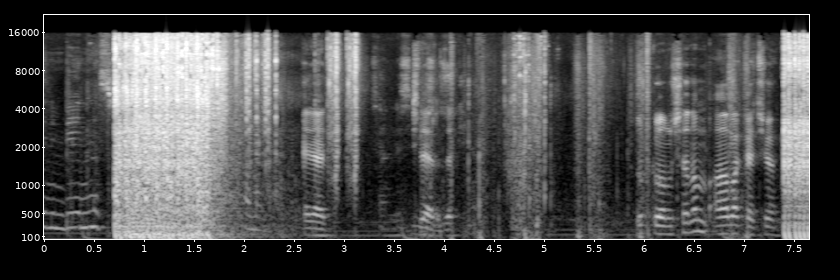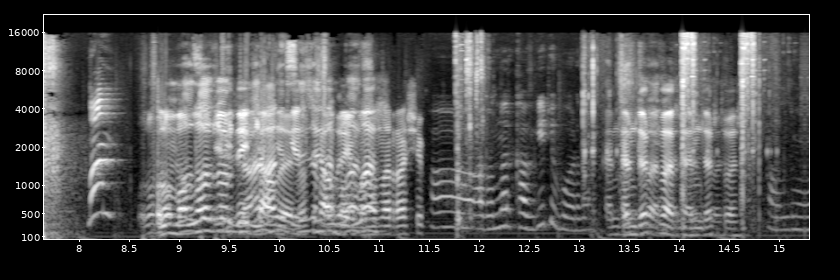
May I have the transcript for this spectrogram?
Senin beynin nasıl? Tamam. Helal. Sen nesin? Sasuke? Dur konuşalım. Aa bak kaçıyor. Lan. Oğlum vallahi zor geri lan. zekalı. Herkesin Nasıl kaldırayım var. adamlar rush yap. Aa adamlar kavga ediyor bu arada. M4 var, M4 var. Aldım aldım.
